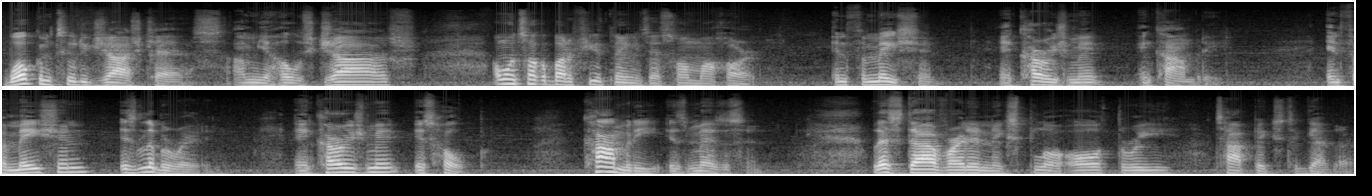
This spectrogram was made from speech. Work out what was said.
Welcome to the Josh Cast. I'm your host, Josh. I want to talk about a few things that's on my heart information, encouragement, and comedy. Information is liberating, encouragement is hope, comedy is medicine. Let's dive right in and explore all three topics together.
